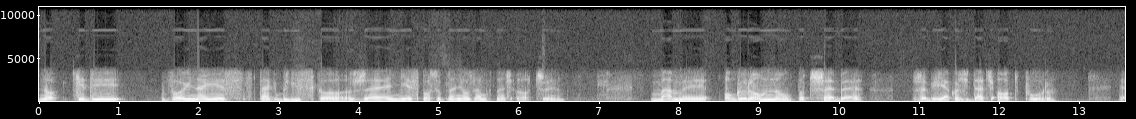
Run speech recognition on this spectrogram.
No, kiedy wojna jest tak blisko, że nie sposób na nią zamknąć oczy, mamy ogromną potrzebę, żeby jakoś dać odpór. E,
